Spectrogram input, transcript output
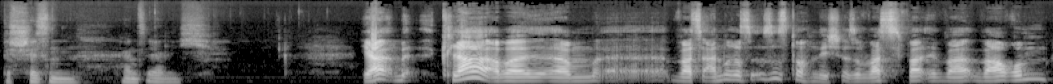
beschissen, ganz ehrlich. Ja, klar, aber ähm, äh, was anderes ist es doch nicht. Also was, wa, wa, warum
